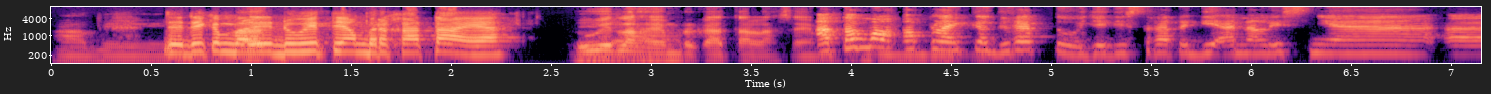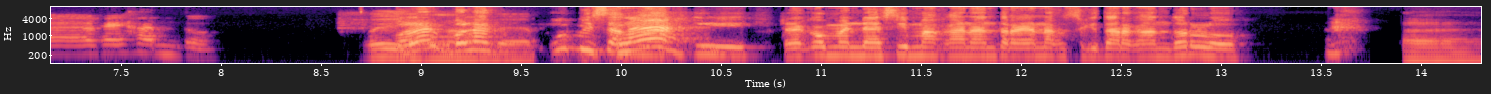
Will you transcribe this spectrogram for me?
Amin. Jadi kembali duit yang berkata ya. Duit Iya. lah yang berkata lah saya. Atau mau apply ke Grab tuh, jadi strategi analisnya eh, Rehan tuh. Wih, Boleh, jangan, boleh. Beb. Gue bisa Nah. ngasih rekomendasi makanan terenak sekitar kantor lo. Eh,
